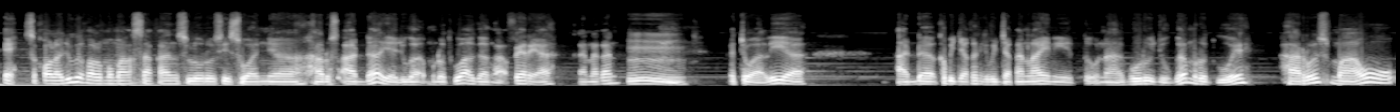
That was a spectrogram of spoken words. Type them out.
eh sekolah juga kalau memaksakan seluruh siswanya harus ada ya juga menurut gua agak nggak fair ya karena kan Hmm. kecuali ya ada kebijakan-kebijakan lain gitu nah guru juga menurut gue harus mau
